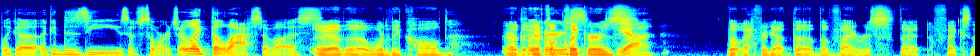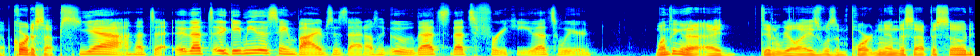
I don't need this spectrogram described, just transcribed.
like a like a disease of sorts or like The Last of Us. Oh yeah, the what are they called? Or the, they're called clickers. Yeah. But I forgot the the virus that affects them. Cordyceps. Yeah, that's it. That's it gave me the same vibes as that. I was like, "Ooh, that's that's freaky. That's weird." One thing that I didn't realize was important in this episode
